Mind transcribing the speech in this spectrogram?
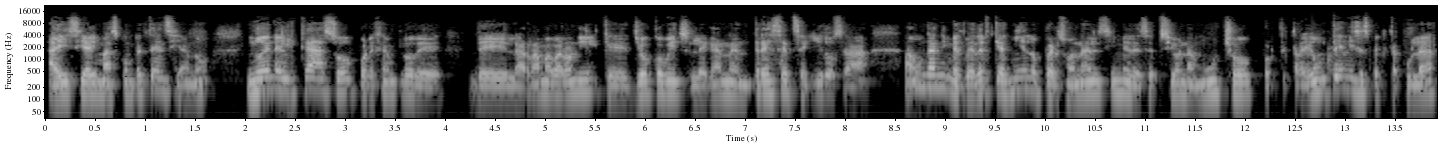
ahí sí hay más competencia, ¿no? No en el caso, por ejemplo, de, de la rama varonil, que Djokovic le gana en tres sets seguidos a, a un Dani Medvedev, que a mí en lo personal sí me decepciona mucho porque traía un tenis espectacular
